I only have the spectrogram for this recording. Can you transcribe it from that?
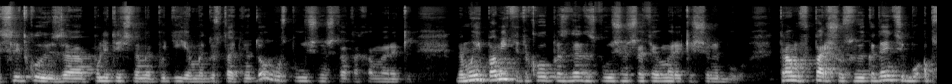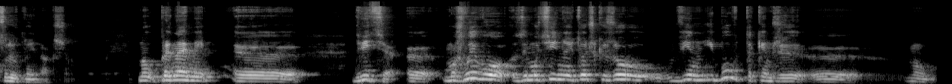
слідкую за політичними подіями достатньо довго в Сполучених Штатах Америки. На моїй пам'яті такого президента Сполучених Штатів Америки ще не було. Трамп в першу свою каденцію був абсолютно інакшим. Ну, принаймні, е, дивіться, е, можливо, з емоційної точки зору він і був таким же. Ну,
